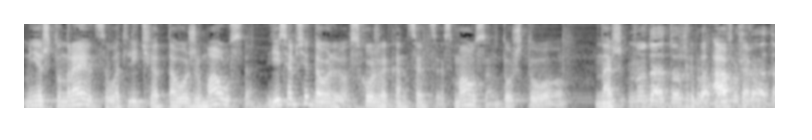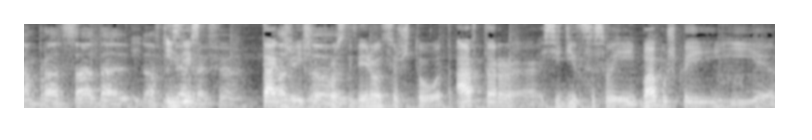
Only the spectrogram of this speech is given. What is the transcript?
мне что нравится, в отличие от того же Мауса, здесь вообще довольно схожая концепция с Маусом, то, что наш Ну да, тоже про бабушку, автор, а там про отца, да, автобиографию. И здесь также от, еще э... просто берется, что вот автор э, сидит со своей бабушкой и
